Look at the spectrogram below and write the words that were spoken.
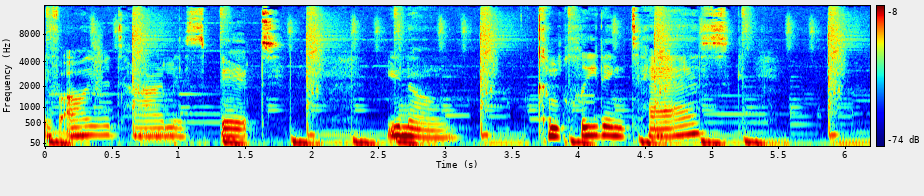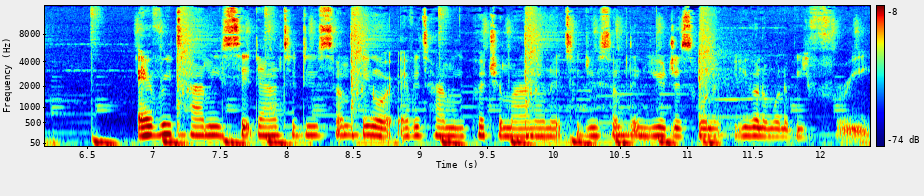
if all your time is spent, you know, completing tasks every time you sit down to do something or every time you put your mind on it to do something you're just want you're to want to be free.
